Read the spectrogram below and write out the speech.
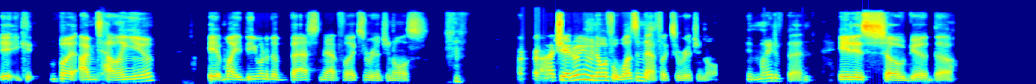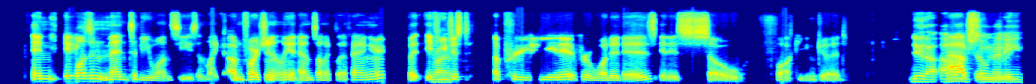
It, but I'm telling you, it might be one of the best Netflix originals. Actually, I don't even know if it was a Netflix original. It might have been. It is so good though. And it wasn't meant to be one season. Like unfortunately it ends on a cliffhanger. But if you just appreciate it for what it is, it is so fucking good. Dude, I, I've watched so many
